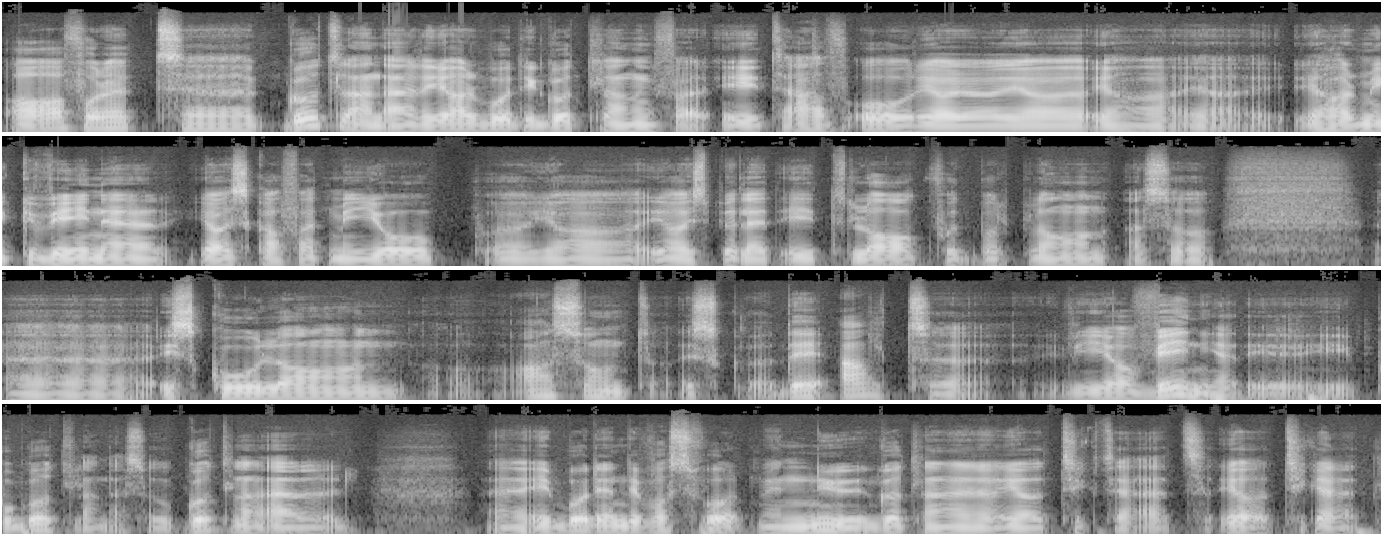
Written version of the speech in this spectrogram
Ja, för att Gotland är, jag har bott i Gotland ungefär i ett halvt år. Jag, jag, jag, jag, jag, jag har mycket vänner, jag har skaffat mig jobb, jag, jag har spelat i ett lag, fotbollsplan, alltså uh, i skolan, allt sånt. Det är allt. Eh, vi har vänner i, på Gotland. Alltså, Gotland är eh, i början det var svårt men nu Gotland, jag tyckte att, jag tycker att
